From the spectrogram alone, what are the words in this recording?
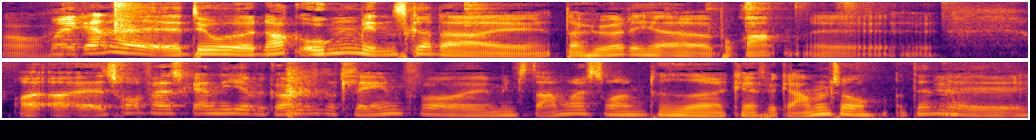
Oh. Må jeg gerne have, det er jo nok unge mennesker, der, øh, der hører det her program. øh, Og, og jeg tror faktisk gerne lige, at jeg vil gøre lidt reklame for øh, min stamrestaurant, der hedder Café Gammeltorv. Og den øh,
